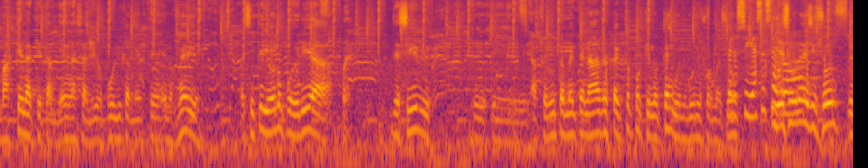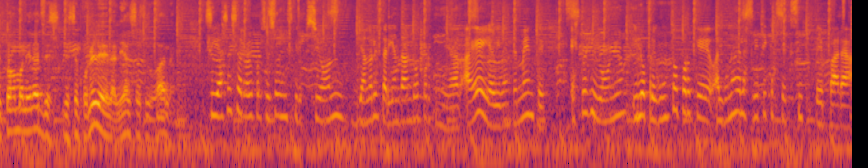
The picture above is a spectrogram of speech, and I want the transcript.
más que la que también ha salido públicamente en los medios. Así que yo no podría pues, decir eh, eh, absolutamente nada al respecto porque no tengo ninguna información. Pero si ya se Y es una decisión de todas maneras de, de de la Alianza Ciudadana si ya se cerró el proceso de inscripción, ya no le estarían dando oportunidad a ella, evidentemente. Esto es idóneo y lo pregunto porque algunas de las críticas que existe para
